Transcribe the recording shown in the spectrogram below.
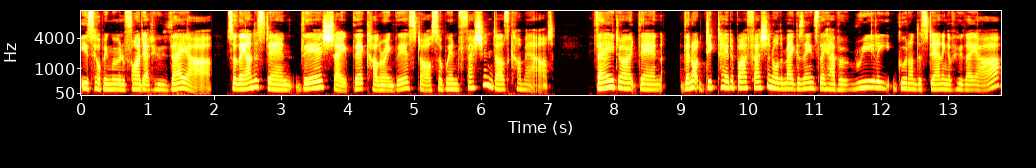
is helping women find out who they are so they understand their shape, their coloring, their style. So when fashion does come out, they don't then, they're not dictated by fashion or the magazines. They have a really good understanding of who they are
